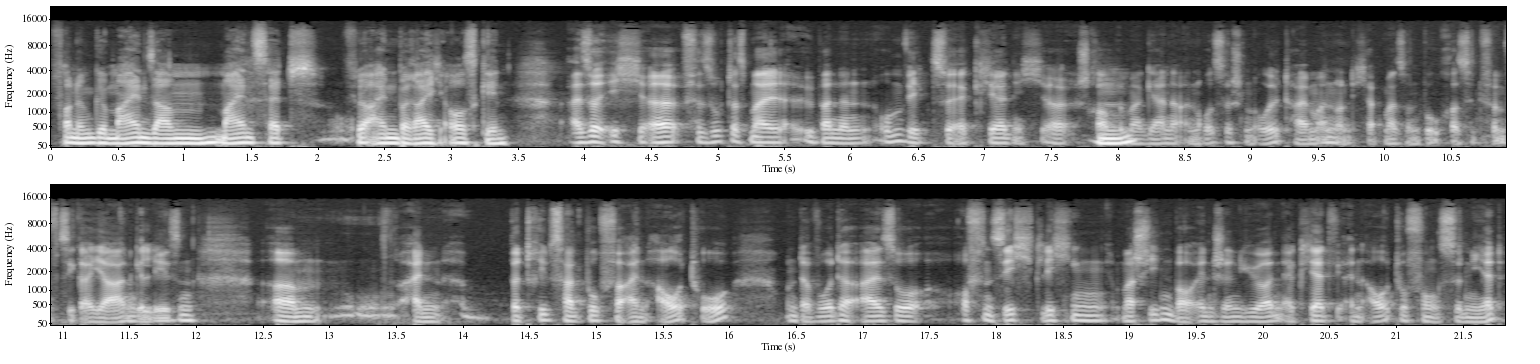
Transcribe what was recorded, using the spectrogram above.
von einem gemeinsamen Mindset für einen Bereich ausgehen? Also ich äh, versuche das mal über einen Umweg zu erklären. Ich äh, schraube mhm. immer gerne an russischen Oldtimern und ich habe mal so ein Buch aus den 50er Jahren gelesen, ähm, ein Betriebshandbuch für ein Auto. Und da wurde also offensichtlichen Maschinenbauingenieuren erklärt, wie ein Auto funktioniert.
